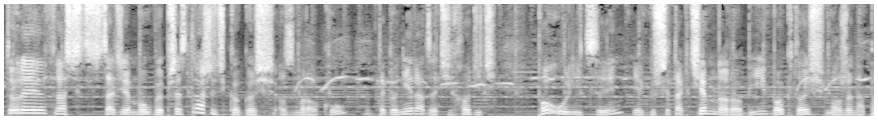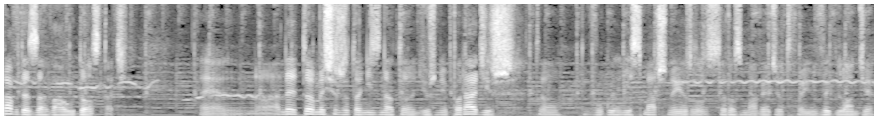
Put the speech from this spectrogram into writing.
Który w zasadzie mógłby przestraszyć kogoś o zmroku. Dlatego nie radzę ci chodzić po ulicy, jak już się tak ciemno robi, bo ktoś może naprawdę zawału dostać. E, no, ale to myślę, że to nic na to już nie poradzisz. To, to w ogóle niesmaczne jest roz, rozmawiać o twoim wyglądzie,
